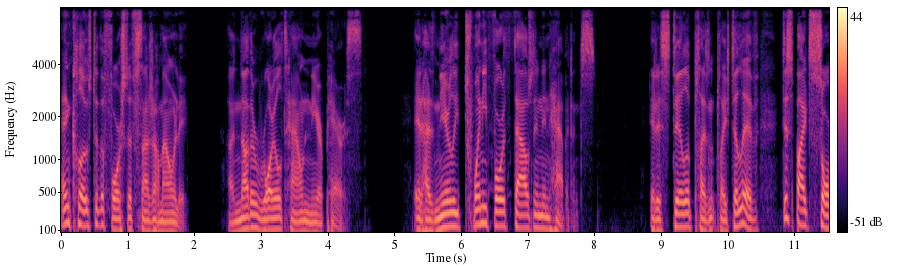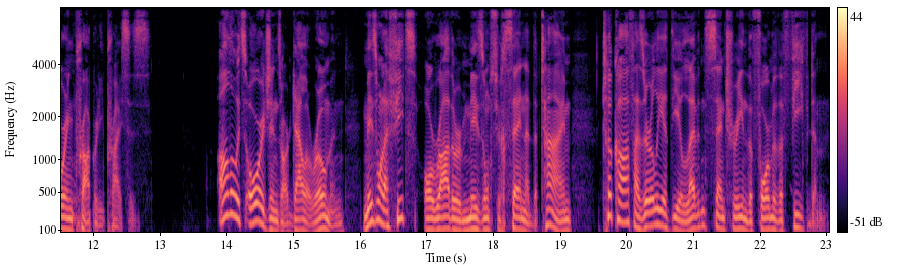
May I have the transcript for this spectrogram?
and close to the Forest of Saint Germain en Laye, another royal town near Paris. It has nearly 24,000 inhabitants. It is still a pleasant place to live, despite soaring property prices. Although its origins are Gallo Roman, Maison Laffitte, or rather Maison sur Seine at the time, took off as early as the 11th century in the form of a fiefdom.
